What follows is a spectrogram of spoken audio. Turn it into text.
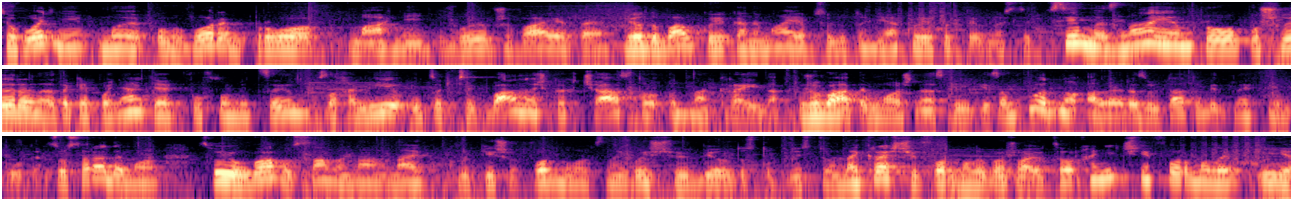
Сьогодні ми поговоримо про магній. Ви вживаєте біодобавку, яка не має абсолютно ніякої ефективності. Всі ми знаємо про поширене таке поняття, як фуфломіцин. Взагалі у цих цих баночках часто одна крейда. Вживати можна скільки завгодно, але результату від них не буде. Зосередимо свою увагу саме на найкрутіших формулах з найвищою біодоступністю. Найкращі формули вважаються органічні формули, і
